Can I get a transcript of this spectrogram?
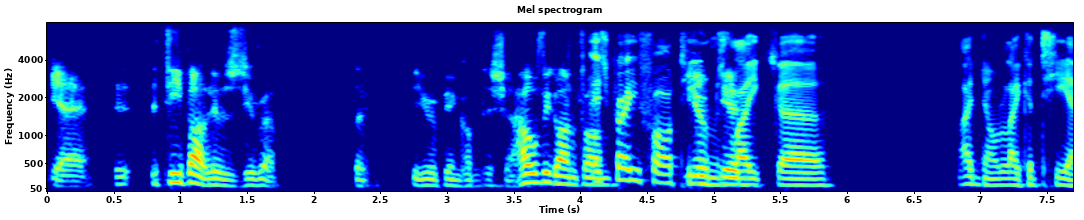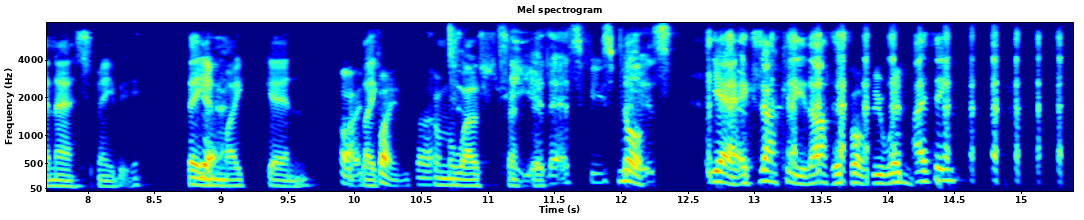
yeah, it, it devalues Europe, the, the European competition. How have we gone from? it's probably for teams Europeans. like uh, I don't know, like a TNS maybe. They Yeah. might get in all right, like, fine, but from a Welsh perspective. TNS v No. Yeah, exactly. That they That's probably win. I think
